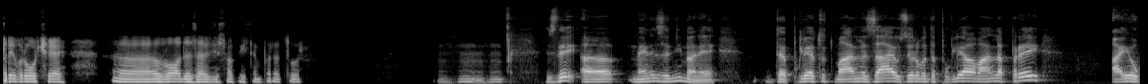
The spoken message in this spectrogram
prevroče uh, vode zaradi visokih temperatur. Mhm, mhm. Zdaj, uh, mene zanima, ne, da pogledamo tudi malo nazaj, oziroma da pogledamo malo naprej. A je v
